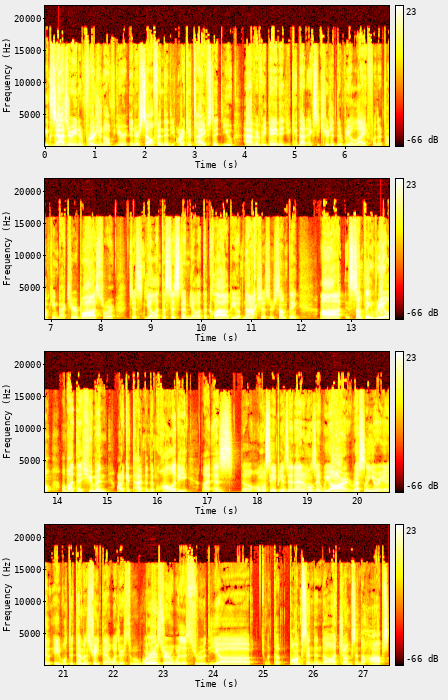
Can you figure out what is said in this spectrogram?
exaggerated version of your inner self. And then the archetypes that you have every day that you cannot execute in the real life, whether talking back to your boss or just yell at the system, yell at the cloud, be obnoxious or something. Uh, something real about the human archetype and the quality uh, as the Homo sapiens and animals that we are, wrestling, you're a- able to demonstrate that whether through words or whether through the uh, the bumps and then the jumps and the hops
